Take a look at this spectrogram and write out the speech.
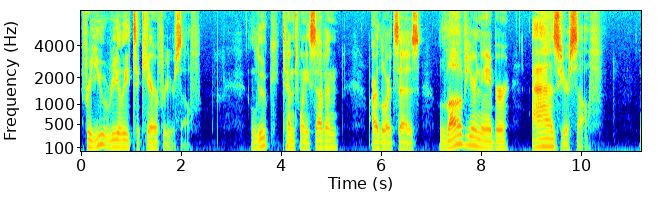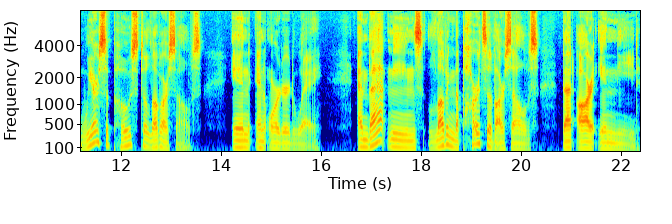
for you really to care for yourself. Luke 10:27 our Lord says, "Love your neighbor as yourself." We are supposed to love ourselves in an ordered way. And that means loving the parts of ourselves that are in need,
